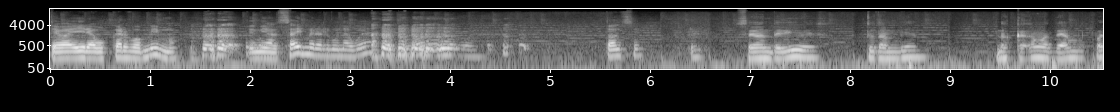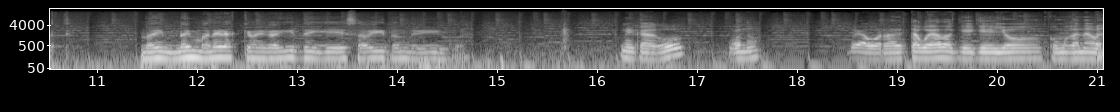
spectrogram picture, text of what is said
Te vas a ir a buscar vos mismo. ¿Tenía Alzheimer alguna weá? Entonces, Sé dónde vives, tú también. Nos cagamos de ambas partes. No hay, no hay maneras que me caguís de que sabéis dónde vivís, weón. ¿me cagó o no? Voy a borrar esta weá para que quede yo como ganador.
